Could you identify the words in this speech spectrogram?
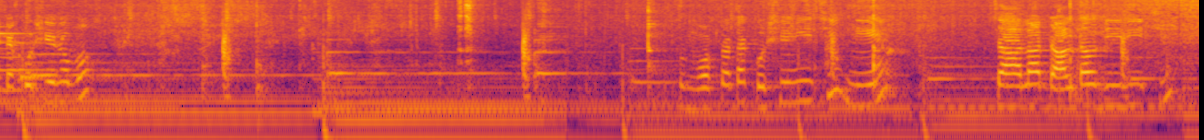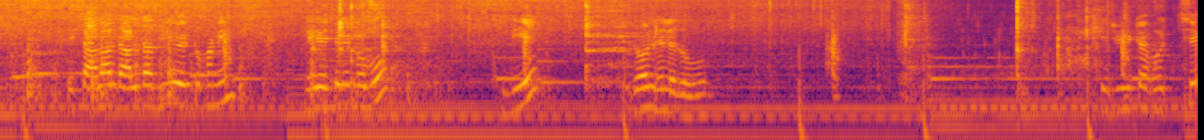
এটা কষিয়ে নেব। মশলাটা কষিয়ে নিয়েছি, নিয়ে চাল আর ডালটাও দিয়ে দিয়েছি। এই চাল আর ডালটা দিয়ে একটুখানি নেড়ে চেড়ে নেব, দিয়ে জল ঢেলে দেবো। খিচুড়িটা হচ্ছে,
